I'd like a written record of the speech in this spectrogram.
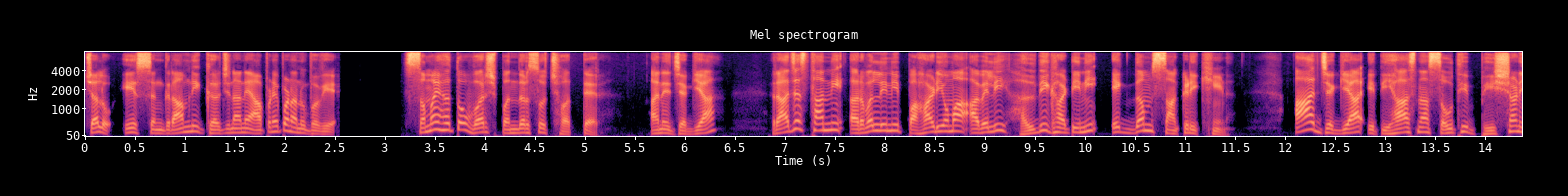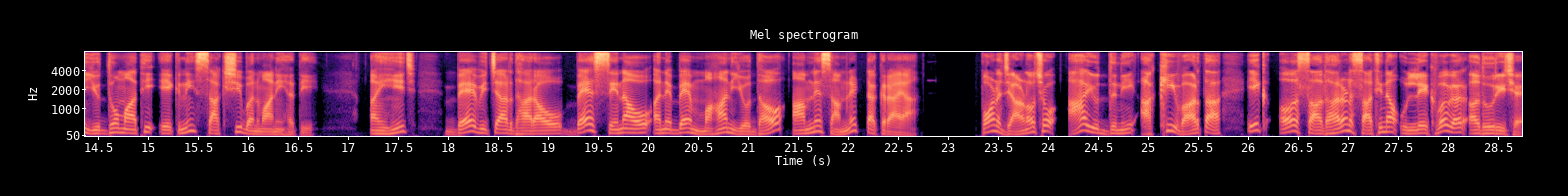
ચલો, એ સંગ્રામની ગર્જનાને આપણે પણ અનુભવીએ. સમય હતો વર્ષ પંદરસો છોતેર અને જગ્યા? રાજસ્થાનની અરવલ્લીની પહાડીઓમાં આવેલી હલ્દી ઘાટીની એકદમ સાંકડી ખીણ. આ જગ્યા ઇતિહાસના સૌથી ભીષણ યુદ્ધોમાંથી એકની સાક્ષી બનવાની હતી. અહીં જ બે વિચારધારાઓ, બે સેનાઓ અને બે મહાન યોદ્ધાઓ આમને સામને ટકરાયા. પણ જાણો છો, આ યુદ્ધની આખી વાર્તા એક અસાધારણ સાથીના ઉલ્લેખ વગર અધૂરી છે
